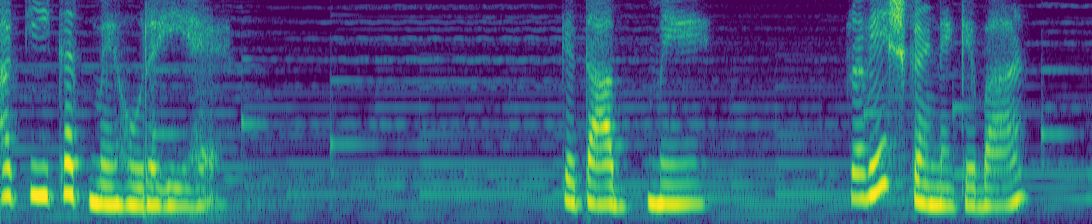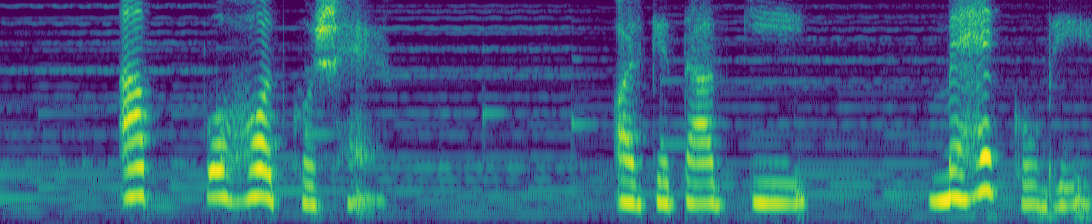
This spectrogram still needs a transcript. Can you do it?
हकीकत में हो रही है। किताब में प्रवेश करने के बाद आप बहुत खुश हैं। और किताब की महक को भी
